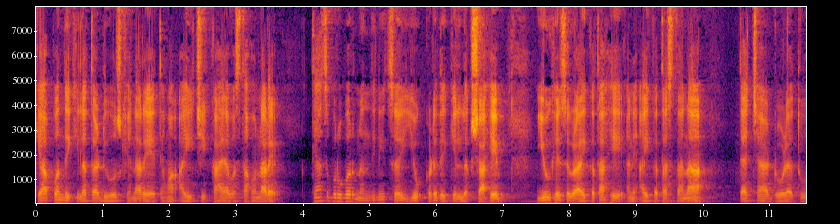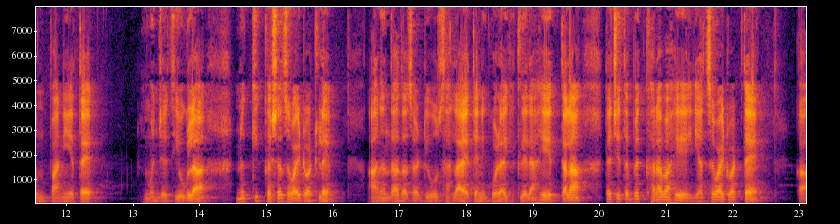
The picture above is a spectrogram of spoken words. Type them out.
की आपण देखील आता डिवोर्स घेणार आहे तेव्हा आईची काय अवस्था होणार आहे. त्याचबरोबर नंदिनीचं युगकडे देखील लक्ष आहे. युग हे सगळं ऐकत आहे आणि ऐकत असताना त्याच्या डोळ्यातून पाणी येत आहे म्हणजेच युगला नक्की कशाचं वाईट वाटलं आनंद दादाचा डिवोर्स झाला आहे त्यांनी गोळ्या घेतलेल्या आहेत त्याला त्याची तब्येत खराब आहे याचं वाईट वाटतंय? का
